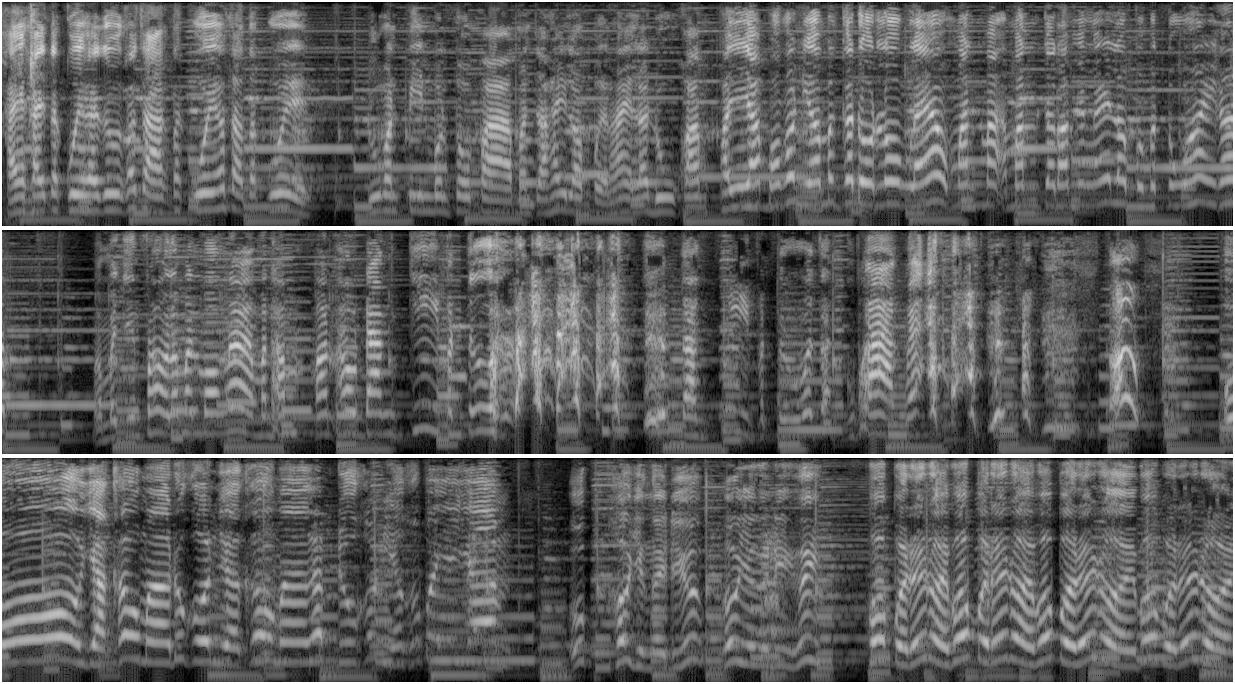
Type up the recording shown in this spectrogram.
ใครใครตะกุยใครตะกุยเขาจากตะกุยเขาจากตะกุย ดูมันปีนบนโซฟา มันจะให้เราเปิดให้แล้วดูความพยายามพอเขาเหนียวมันกระโดดลงแล้ว มันมามันจะทำยังไงให้เราเปิดประตูให้ครับ มันมายืนเฝ้าแล้วมันมองหน้า มันทำมันเอาดังจี้ประตู ดังจี้ประตูว่าจัดกูพากแม่เอ้าโอ้อยากเข้ามาทุกคนอยากเข้ามาครับดูเขาเหนียวเขาพยายาม อุ๊บเข้ายังไงดีครับเข้ายังไงดีเฮ้ยพ่อเปิดให้หน่อยพ่อเปิดให้หน่อยพ่อเปิดให้หน่อยพ่อเปิดให้หน่อย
